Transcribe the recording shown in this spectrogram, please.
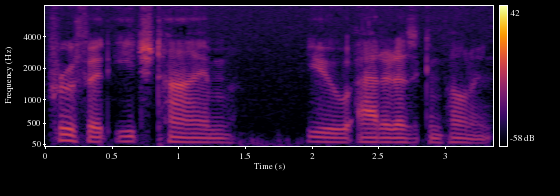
proof it each time you add it as a component.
